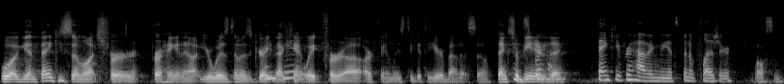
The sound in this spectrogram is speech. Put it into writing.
Well, again, thank you so much for for hanging out. Your wisdom is great, and Thank I can't wait for uh, our families to get to hear about it. So, thanks for being for here today. having- Thank you for having me. It's been a pleasure. Awesome.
